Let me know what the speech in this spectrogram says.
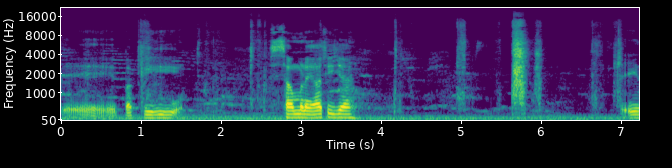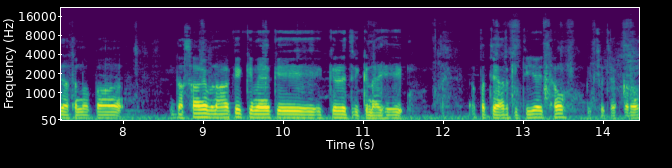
ਤੇ ਬਾਕੀ ਸਾਹਮਣੇ ਆ ਚੀਜ਼ ਆ। ਤੇ ਇਹਦਾ ਤੁਹਾਨੂੰ ਆਪਾਂ ਦੱਸਾਂਗੇ ਬਣਾ ਕੇ ਕਿਵੇਂ ਕਿ ਕਿਹੜੇ ਤਰੀਕੇ ਨਾਲ ਇਹ ਆਪਾਂ ਤਿਆਰ ਕੀਤੀ ਹੈ ਇੱਥੋਂ, ਪਿੱਛੇ ਚੈੱਕ ਕਰੋ।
